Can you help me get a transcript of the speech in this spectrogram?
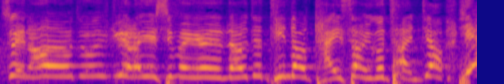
所以然后就越来越兴奋，越来越，然后就听到台上有个惨叫，呀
